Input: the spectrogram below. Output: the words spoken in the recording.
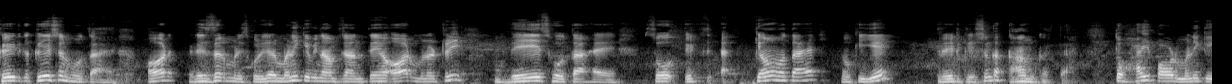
क्रेडिट का क्रिएशन होता है। और रिज़र्व मनी इसको रिज़र्व मनी के भी नाम से जानते हैं और मोनेटरी बेस होता है। सो so, इट क्यों होता है? क्योंकि ये क्रेडिट क्रिएशन का काम करता है। तो हाई पावर्ड मनी के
